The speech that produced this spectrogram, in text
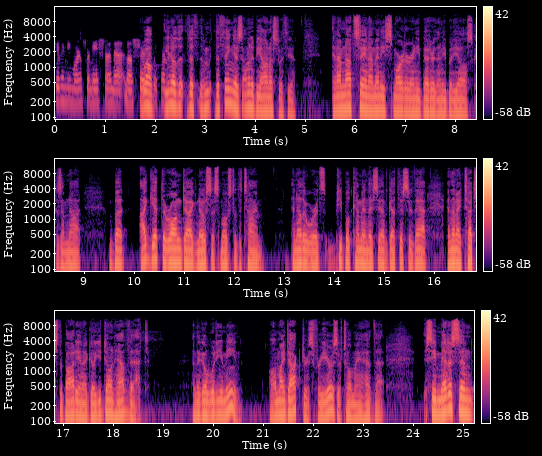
giving me more information on that, and I'll share it well, you know, the, the the the thing is, I'm going to be honest with you. and I'm not saying I'm any smarter or any better than anybody else because I'm not, but I get the wrong diagnosis most of the time. In other words, people come in, they say, I've got this or that, and then I touch the body and I go, You don't have that. And they go, What do you mean? All my doctors for years have told me I had that. See, medicine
